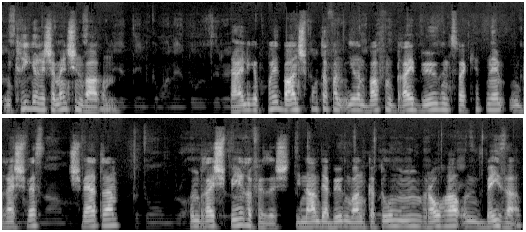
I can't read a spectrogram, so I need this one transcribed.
und kriegerische Menschen waren. Der heilige Prophet beanspruchte von ihren Waffen drei Bögen, zwei Kettenhemden, drei Schwest Schwerter und drei Speere für sich. Die Namen der Bögen waren Katum, Rauha und Beisa.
